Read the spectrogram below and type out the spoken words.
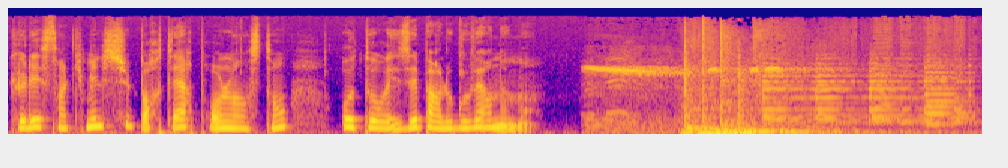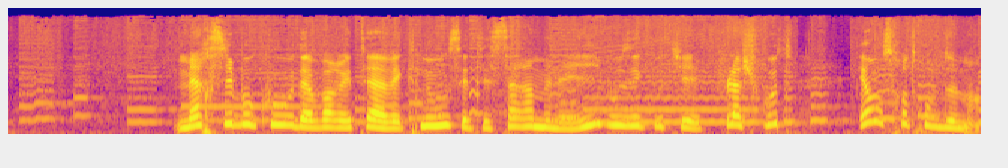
que les 5000 supporters pour l'instant autorisés par le gouvernement. Merci beaucoup d'avoir été avec nous, c'était Sarah Menei, vous écoutiez Flash Foot et on se retrouve demain.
